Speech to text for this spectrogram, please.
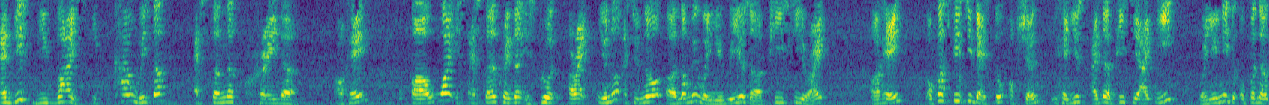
and this device it comes with a external cradle. Okay, uh, why is external cradle is good? Alright, you know as you know, uh, normally when you we use a PC, right? Okay, of course, PC, there's two options. You can use either PCIe, when you need to open the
